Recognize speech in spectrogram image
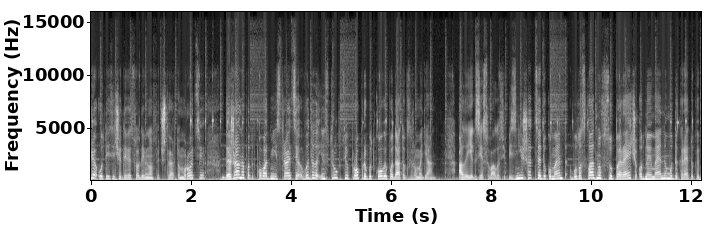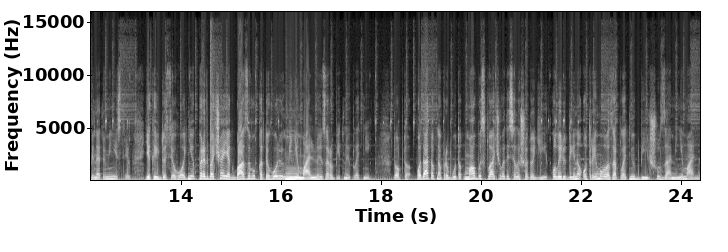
Ще у 1994 році Державна податкова адміністрація видала інструкцію про прибутковий податок з громадян. Але, як з'ясувалося пізніше, цей документ було складно всупереч одноіменному декрету Кабінету міністрів, який до сьогодні передбачає як базову категорію мінімальної заробітної платні. Тобто податок на прибуток мав би сплачуватися лише тоді, коли людина отримувала зарплатню більшу за мінімальну.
